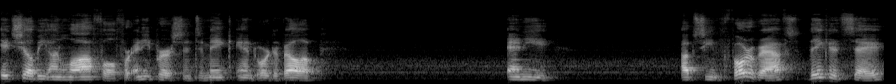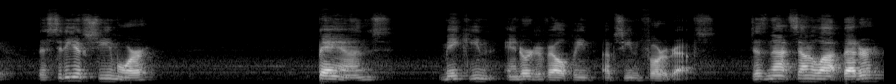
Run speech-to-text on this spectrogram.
it shall be unlawful for any person to make and or develop any obscene photographs, they could say the city of Seymour bans making and or developing obscene photographs. Doesn't that sound a lot better?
